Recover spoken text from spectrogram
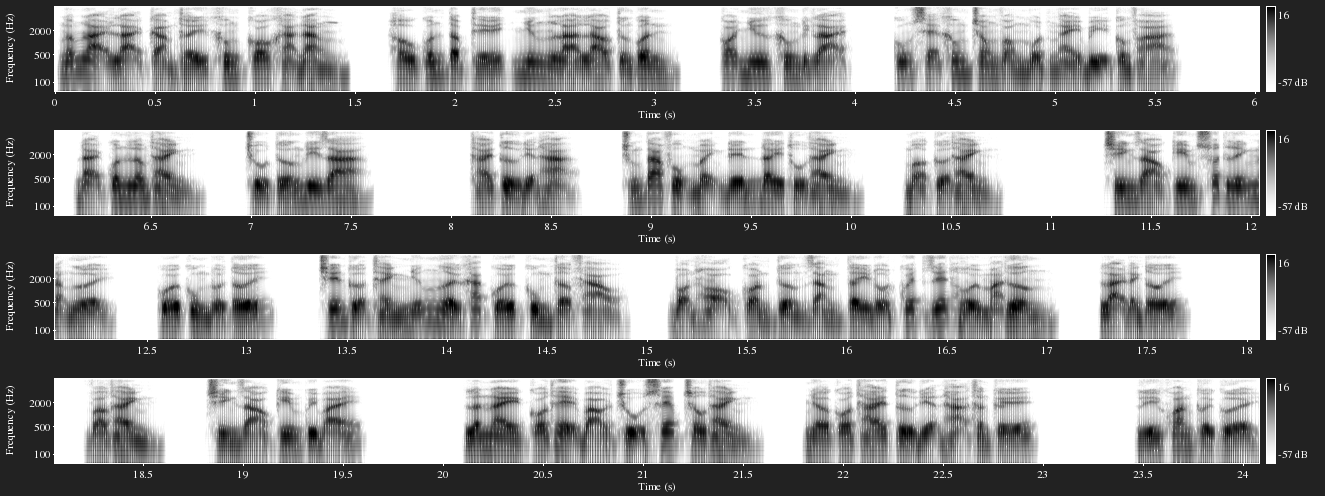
Ngẫm lại lại cảm thấy không có khả năng hầu quân tập thế nhưng là lao tướng quân coi như không địch lại cũng sẽ không trong vòng một ngày bị công phá. Đại quân lâm thành chủ tướng đi ra. Thái tử điện hạ chúng ta phụng mệnh đến đây thủ thành mở cửa thành. Trình Dạo Kim xuất lĩnh nặng người, cuối cùng đổi tới, trên cửa thành những người khác cuối cùng thở phào, bọn họ còn tưởng rằng Tây đột quyết giết hồi mã thương, lại đánh tới. Vào thành, Trình Dạo Kim quỳ bái. Lần này có thể bảo trụ xếp châu thành, nhờ có thái tử điện hạ thần kế. Lý Khoan cười cười,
